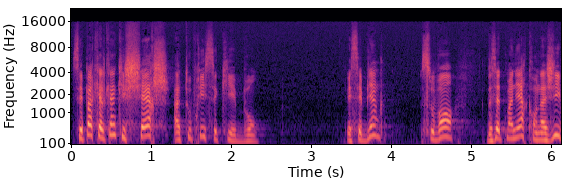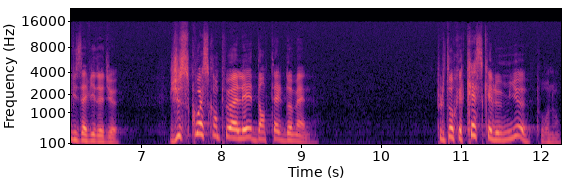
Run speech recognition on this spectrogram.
Ce n'est pas quelqu'un qui cherche à tout prix ce qui est bon. Et c'est bien souvent de cette manière qu'on agit vis-à-vis de Dieu. Jusqu'où est-ce qu'on peut aller dans tel domaine? Plutôt que qu'est-ce qui est le mieux pour nous?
